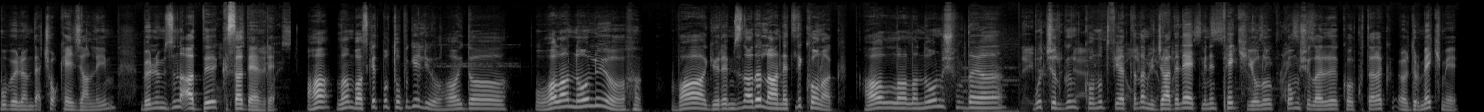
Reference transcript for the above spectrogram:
Bu bölümde çok heyecanlıyım. Bölümümüzün adı kısa devre. Aha lan basketbol topu geliyor. Hayda. Oha lan ne oluyor? Vay görevimizin adı lanetli konak. Allah Allah ne olmuş burada ya? Bu çılgın konut fiyatlarla mücadele etmenin tek yolu komşuları korkutarak öldürmek mi?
